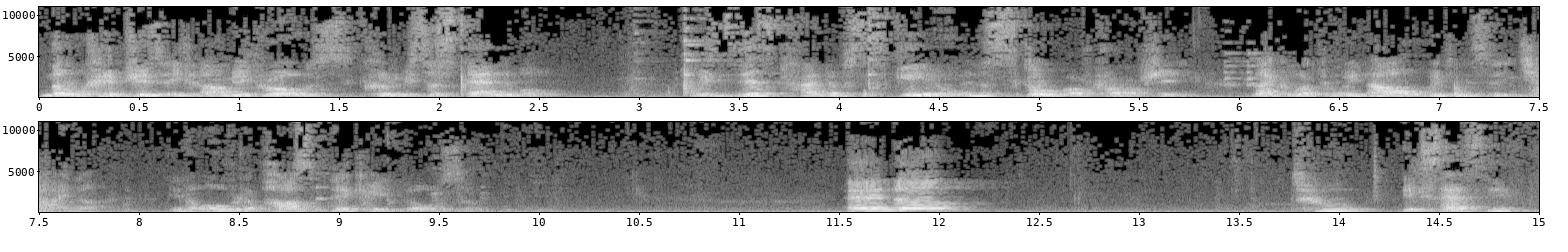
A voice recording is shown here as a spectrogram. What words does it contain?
no country's economic growth could be sustainable with this kind of scale and scope of corruption like what we now witness in China, you know, over the past decade or so. And uh, too excessive?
